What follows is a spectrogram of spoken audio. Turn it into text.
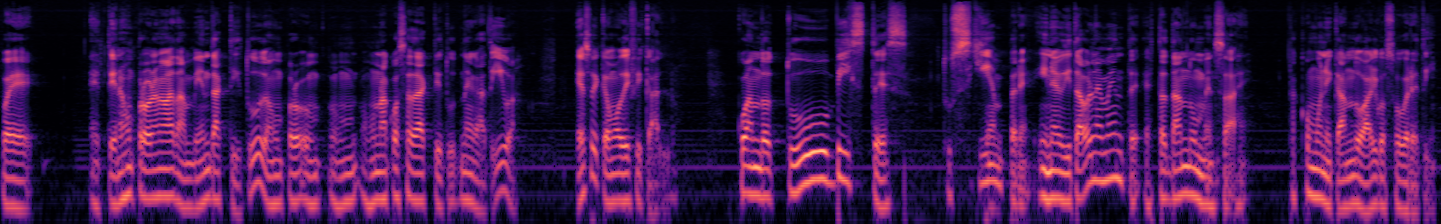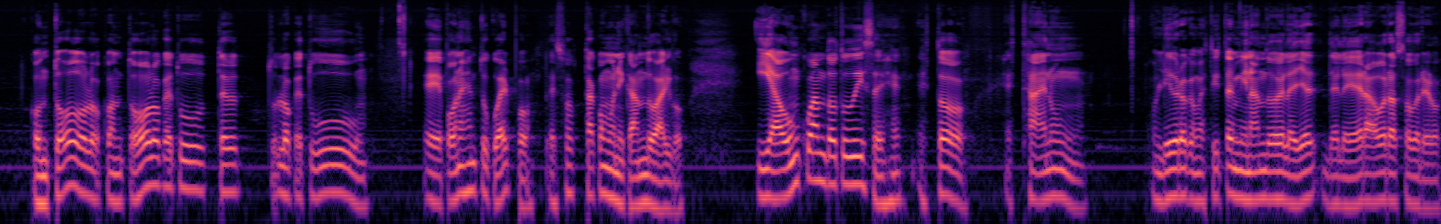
pues eh, tienes un problema también de actitud, es una cosa de actitud negativa. Eso hay que modificarlo. Cuando tú vistes, tú siempre, inevitablemente, estás dando un mensaje, estás comunicando algo sobre ti. Con todo lo, con todo lo que tú, lo que tú eh, pones en tu cuerpo, eso está comunicando algo. Y aun cuando tú dices, eh, esto está en un, un libro que me estoy terminando de leer, de leer ahora sobre los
